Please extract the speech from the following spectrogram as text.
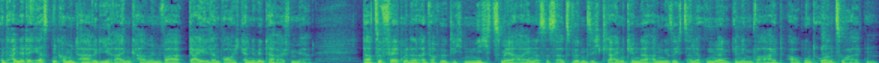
Und einer der ersten Kommentare, die reinkamen, war, geil, dann brauche ich keine Winterreifen mehr. Dazu fällt mir dann einfach wirklich nichts mehr ein. Das ist, als würden sich Kleinkinder angesichts einer unangenehmen Wahrheit Augen und Ohren zu halten.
